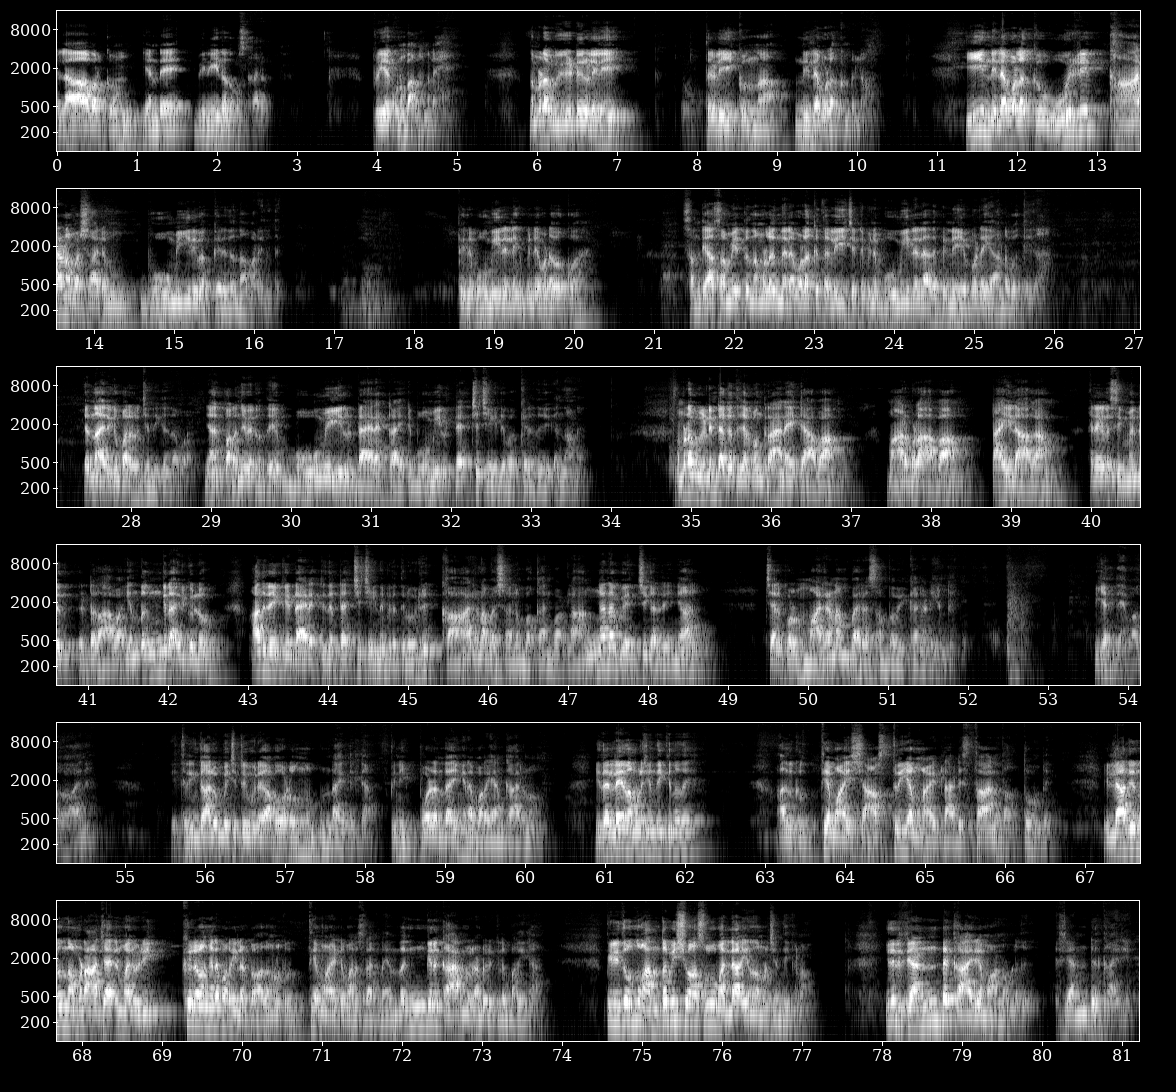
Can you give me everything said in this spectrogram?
എല്ലാവർക്കും എന്റെ വിനീത നമസ്കാരം. പ്രിയ കുടുംബാംഗങ്ങളെ നമ്മുടെ വീടുകളിൽ തെളിയിക്കുന്ന നിലവിളക്കുണ്ടല്ലോ. ഈ നിലവിളക്ക് ഒരു കാരണവശാലും ഭൂമിയിൽ വെക്കരുതെന്നാണ് പറയുന്നത്. പിന്നെ ഭൂമിയിലല്ലെങ്കിൽ പിന്നെ എവിടെ വെക്കുക? സന്ധ്യാസമയത്ത് നമ്മൾ നിലവിളക്ക് തെളിയിച്ചിട്ട് പിന്നെ ഭൂമിയിലല്ലാതെ പിന്നെ എവിടെയാണ് വെക്കുക? എന്നായിരിക്കും പലരും ചിന്തിക്കുന്നത്. ഞാൻ പറഞ്ഞു വരുന്നത് ഭൂമിയിൽ ഡയറക്റ്റായിട്ട് ഭൂമിയിൽ ടച്ച് ചെയ്ത് വെക്കരുത് എന്നാണ്. നമ്മുടെ വീടിന്റെ അകത്ത് ചിലപ്പം ഗ്രാനൈറ്റ് ആവാം മാർബിൾ ആവാം ടൈലാകാം അല്ലെങ്കിൽ സിമെന്റ് ഇട്ടതാവാം എന്തെങ്കിലും ആയിരിക്കുമല്ലോ. അതിലേക്ക് ഡയറക്റ്റ് ഇത് ടച്ച് ചെയ്യുന്ന വിധത്തിൽ ഒരു കാരണവശാലും വെക്കാൻ പാടില്ല. അങ്ങനെ വെച്ച് കഴിഞ്ഞാൽ ചിലപ്പോൾ മരണം വരെ സംഭവിക്കാനിടയുണ്ട് എന്റെ ഭഗവാന് ഇത്രയും കാലം വെച്ചിട്ട് ഒരു അപകടമൊന്നും ഉണ്ടായിട്ടില്ല. പിന്നെ ഇപ്പോഴെന്താ ഇങ്ങനെ പറയാൻ കാരണം? ഇതല്ലേ നമ്മൾ ചിന്തിക്കുന്നത്? അതിന് കൃത്യമായി ശാസ്ത്രീയമായിട്ടുള്ള അടിസ്ഥാന തത്വമുണ്ട്. ഇല്ലാതെയൊന്നും നമ്മുടെ ആചാര്യന്മാർ ഒരിക്കലും അങ്ങനെ പറയില്ല കേട്ടോ. അത് നമ്മൾ കൃത്യമായിട്ട് മനസ്സിലാക്കണം. എന്തെങ്കിലും കാരണമില്ലാണ്ട് ഒരിക്കലും പറയില്ല. പിന്നെ ഇതൊന്നും അന്ധവിശ്വാസവുമല്ല എന്ന് നമ്മൾ ചിന്തിക്കണം. ഇതിൽ രണ്ട് കാര്യമാണുള്ളത്. രണ്ട് കാര്യം.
